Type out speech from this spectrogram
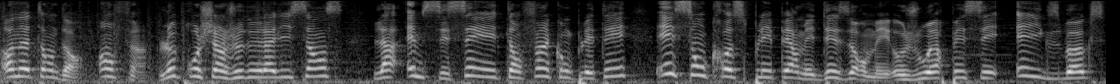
En attendant, enfin, le prochain jeu de la licence, la MCC est enfin complétée et son crossplay permet désormais aux joueurs PC et Xbox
